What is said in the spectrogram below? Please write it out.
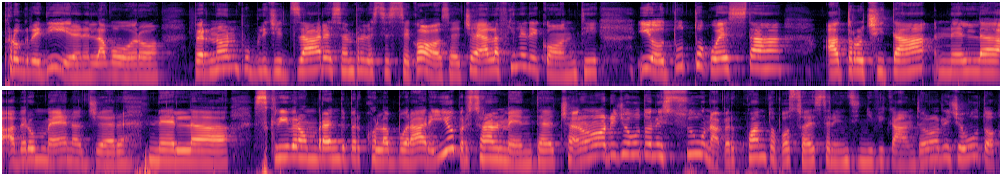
progredire nel lavoro, per non pubblicizzare sempre le stesse cose. Cioè, alla fine dei conti, io ho tutta questa atrocità nel avere un manager, nel scrivere un brand per collaborare. Io personalmente, cioè, non ho ricevuto nessuna, per quanto possa essere insignificante, non ho ricevuto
